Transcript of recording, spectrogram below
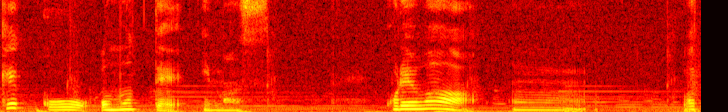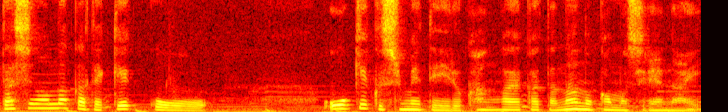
結構思っています。これはうん私の中で結構大きく占めている考え方なのかもしれない。っ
